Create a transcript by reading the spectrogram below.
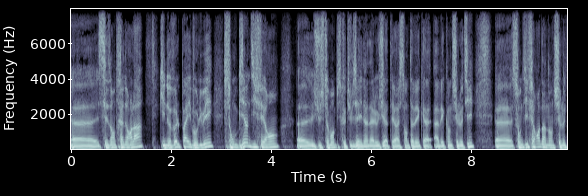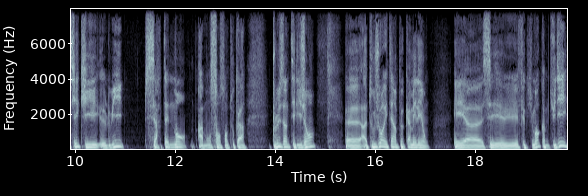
Ces entraîneurs-là qui ne veulent pas évoluer sont bien différents, justement puisque tu faisais une analogie intéressante avec avec Ancelotti, sont différents d'un Ancelotti qui lui certainement, à mon sens en tout cas, plus intelligent, a toujours été un peu caméléon. Et euh, c'est effectivement, comme tu dis,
